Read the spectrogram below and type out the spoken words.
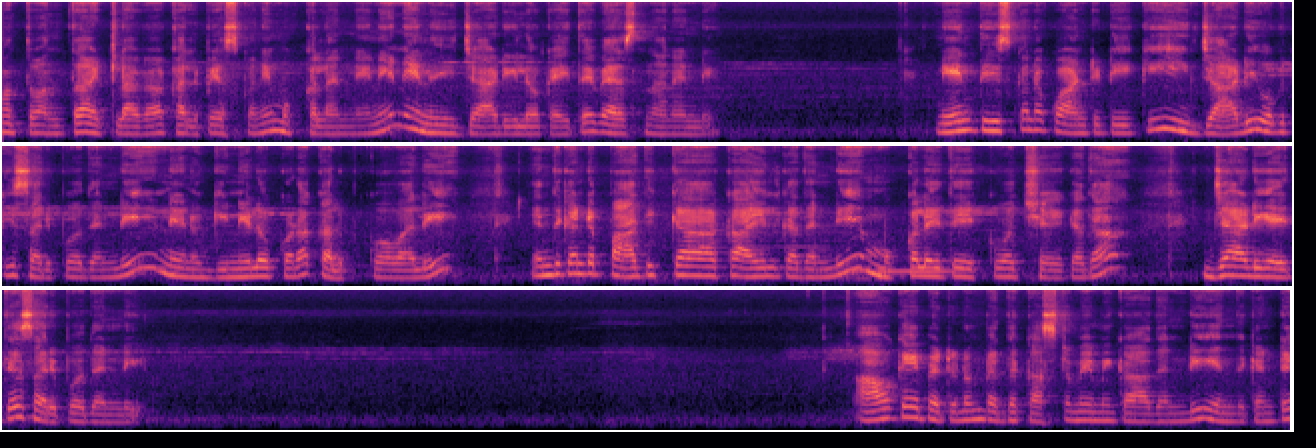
మొత్తం అంతా ఇట్లాగా కలిపేసుకొని ముక్కలన్నీ నేను ఈ జాడీలోకి అయితే వేస్తున్నానండి. నేను తీసుకున్న క్వాంటిటీకి ఈ జాడీ ఒకటి సరిపోదండి. నేను గిన్నెలో కూడా కలుపుకోవాలి. ఎందుకంటే పాతిక కాయలు కదండి ముక్కలు అయితే ఎక్కువ వచ్చాయి కదా జాడీ అయితే సరిపోదండి. ఆవకాయ పెట్టడం పెద్ద కష్టమేమి కాదండి. ఎందుకంటే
